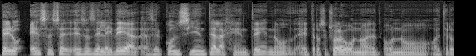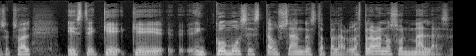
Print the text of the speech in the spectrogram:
Pero esa es, esa es la idea, hacer consciente a la gente, ¿no? Heterosexual o no, o no heterosexual, este, que, que en cómo se está usando esta palabra. Las palabras no son malas,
